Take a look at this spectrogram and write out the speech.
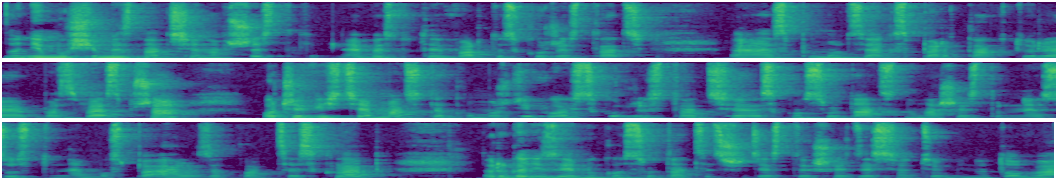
no nie musimy znać się na wszystkim, nie? więc tutaj warto skorzystać z pomocy eksperta, który Was wesprze. Oczywiście macie taką możliwość skorzystać z konsultacji na naszej stronie zustynemus.pl w zakładce sklep. Organizujemy konsultacje 30-60 minutowe,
